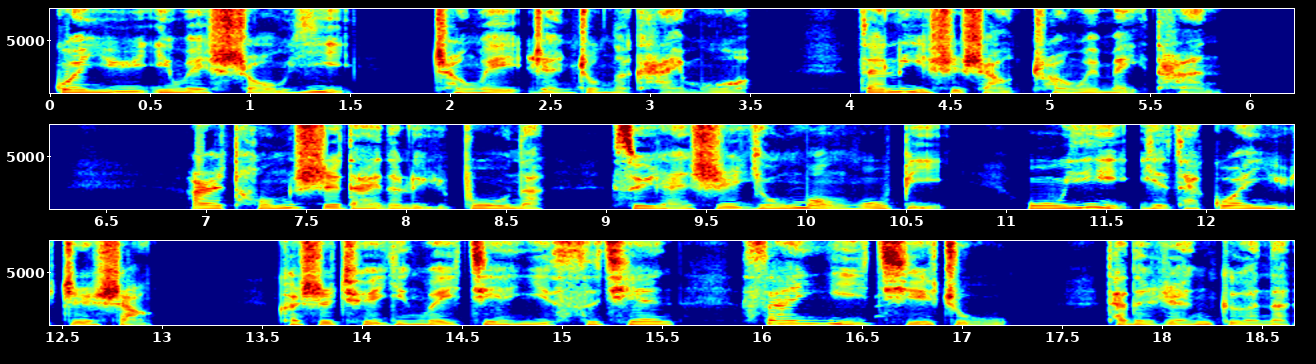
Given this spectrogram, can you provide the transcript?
关羽因为守义，成为人中的楷模，在历史上传为美谈。而同时代的吕布呢？虽然是勇猛无比，武艺也在关羽之上，可是却因为见异思迁、三易其主，他的人格呢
